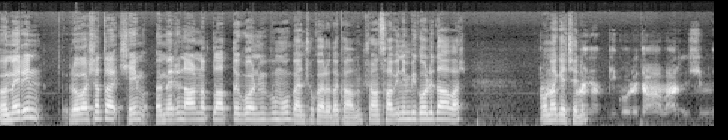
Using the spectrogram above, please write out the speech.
Ömer'in Rövaşata şey mi? Ömer'in Arnold'la attığı gol mü bu mu? Ben çok arada kaldım. Şu an Savi'nin bir golü daha var. Ona geçelim. Aynen bir golü daha var. Şimdi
